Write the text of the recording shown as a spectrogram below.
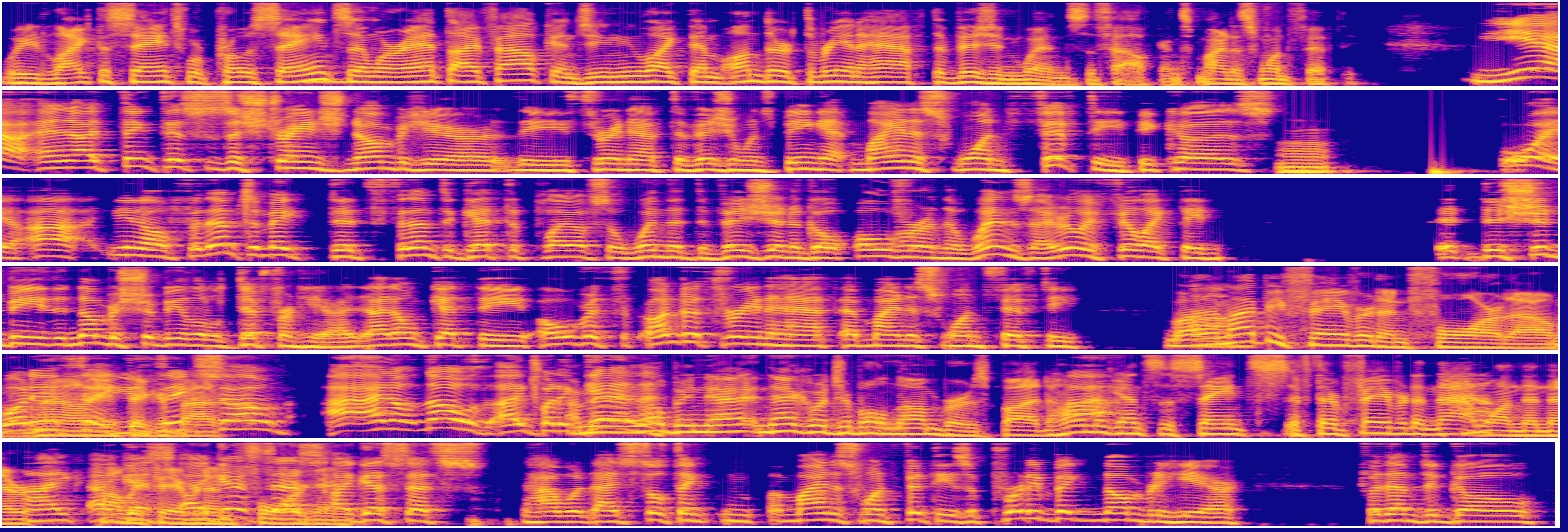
we like the Saints. We're pro Saints and we're anti Falcons. And you like them under three and a half division wins. The Falcons minus one fifty. Yeah, and I think this is a strange number here, the three and a half division wins being at minus 150 because boy, uh, you know, for them to make the for them to get the playoffs or win the division or go over in the wins, I really feel like they it, there should be the number should be a little different here. I, I don't get the over th- under three and a half at minus one fifty. Well, they Um, might be favored in four, though. What do you think? You think it. so? I, I don't know. I, but I mean, again, there'll be ne- negligible numbers, but home I- against the Saints, if they're favored in that one, then they're I, I probably guess favored I in guess four that's games. I guess that's how it. I still think minus one fifty is a pretty big number here for them to go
